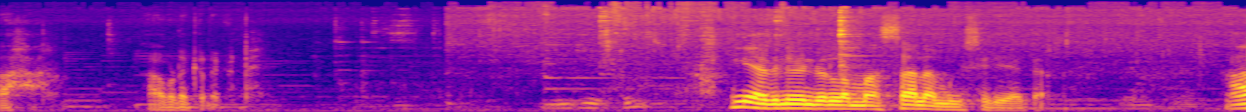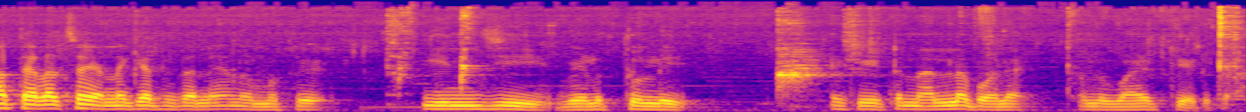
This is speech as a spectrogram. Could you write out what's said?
ആഹാ അവിടെ കിടക്കട്ടെ. ഇനി അതിനു വേണ്ടിയുള്ള മസാല നമുക്ക് ശരിയാക്കാം. ആ തിളച്ച എണ്ണയ്ക്കകത്ത് തന്നെ നമുക്ക് ഇഞ്ചി വെളുത്തുള്ളി ഒക്കെ ഇട്ട് നല്ല പോലെ ഒന്ന് വഴറ്റിയെടുക്കാം.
